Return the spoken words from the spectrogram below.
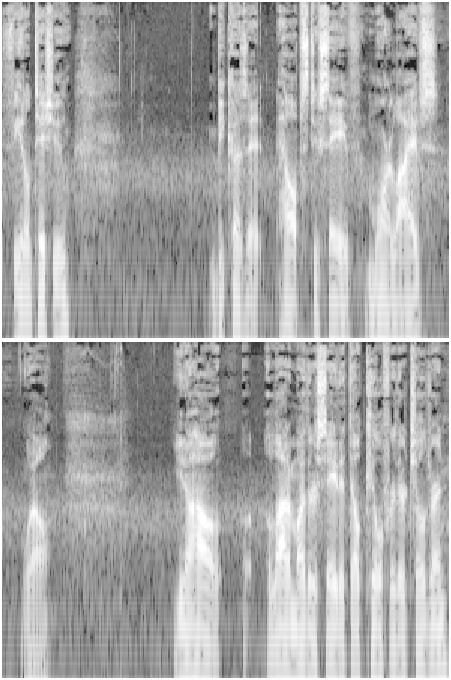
fetal tissue because it helps to save more lives. Well, you know how a lot of mothers say that they'll kill for their children?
